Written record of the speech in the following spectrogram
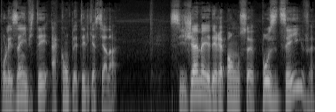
pour les inviter à compléter le questionnaire. Si jamais il y a des réponses positives,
